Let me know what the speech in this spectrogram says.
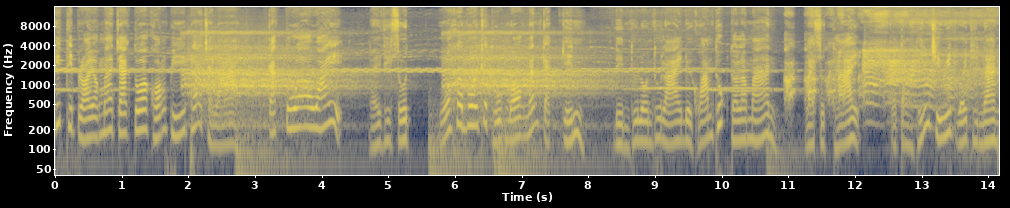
พิษที่ปล่อยออกมาจากตัวของผีพระชรากักตัวเอาไว้ ในที่สุด หัวขโมยก็ถูกหมอกนั้นกัดกิน ดิ้นทุรนทุรายด้วยความทุกข์ทรมาน และสุดท้ายก็ต้องทิ้งชีวิตไว้ที่นั่น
